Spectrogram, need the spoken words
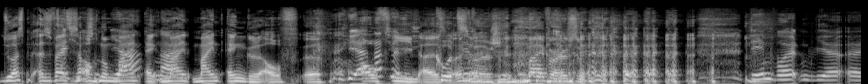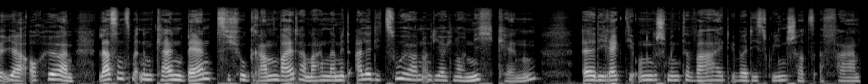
Du hast, also war jetzt auch nur mein, ja? Mein, mein Engel auf, äh, Ja, auf natürlich. ihn. Also. Kurzversion. My Version. Den wollten wir äh, ja auch hören. Lass uns mit einem kleinen Bandpsychogramm weitermachen, damit alle, die zuhören und die euch noch nicht kennen, äh, direkt die ungeschminkte Wahrheit über die Screenshots erfahren.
